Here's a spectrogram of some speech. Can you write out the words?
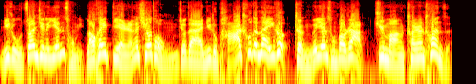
女主钻进了烟囱里，老黑点燃了汽油桶，就在女主爬出的那一刻，整个烟囱爆炸了，巨蟒穿上串子。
